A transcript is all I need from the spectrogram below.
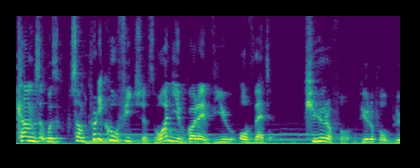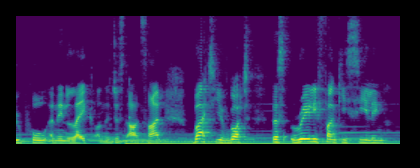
comes with some pretty cool features. One, you've got a view of that beautiful, beautiful blue pool and then lake on the just outside. But you've got this really funky ceiling,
